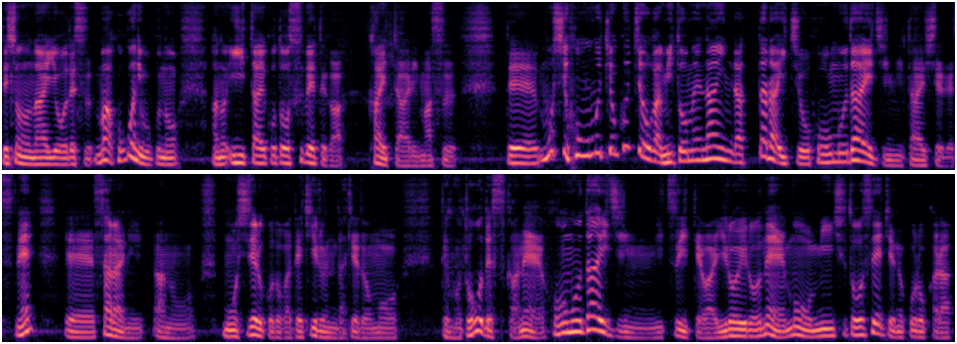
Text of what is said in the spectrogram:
で書の内容です。まあ、ここに僕の、あの、言いたいことをすべてが書いてあります。で、もし法務局長が認めないんだったら、一応法務大臣に対してですね、えー、さらに、あの、申し出ることができるんだけども、でもどうですかね、法務大臣についてはいろいろね、もう民主党政権の頃から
